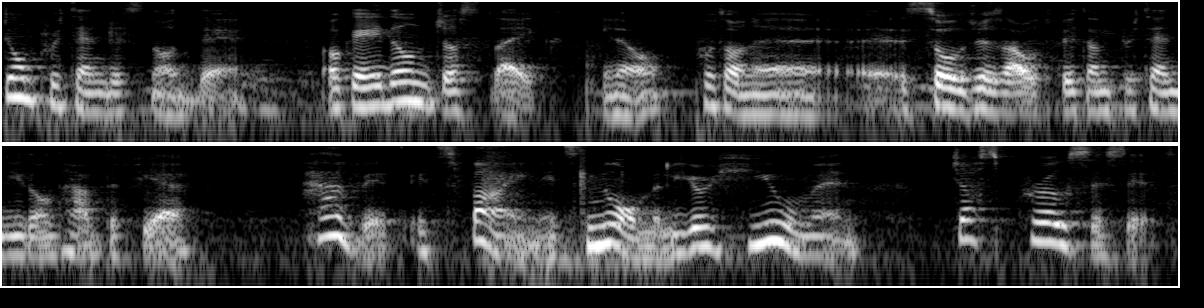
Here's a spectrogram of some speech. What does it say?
Don't pretend it's not there. Okay, don't just like, you know, put on a, a soldier's outfit and pretend you don't have the fear. Have it. It's fine. It's normal. You're human. Just process it.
